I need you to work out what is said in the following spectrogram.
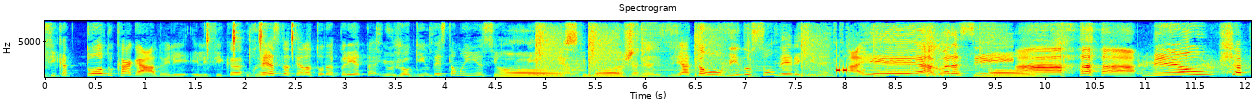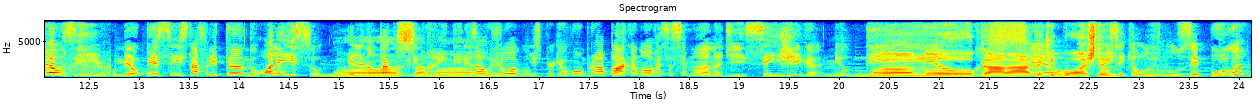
fica todo cagado. Ele, ele fica o resto da tela toda preta e o joguinho desse tamanho assim, ó. Nossa, que bosta. Já- Já estão ouvindo o som dele aqui, né? Aê, agora sim! Ah, meu chapeuzinho! O meu PC está fritando, olha isso! Ele não tá conseguindo Nossa, renderizar o mano. jogo. Isso porque eu comprei uma placa nova essa semana, de 6 GB. Meu Mano, Deus! do caraca, que céu. bosta, Aqui eu hein? sei que é o, o Z pula.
